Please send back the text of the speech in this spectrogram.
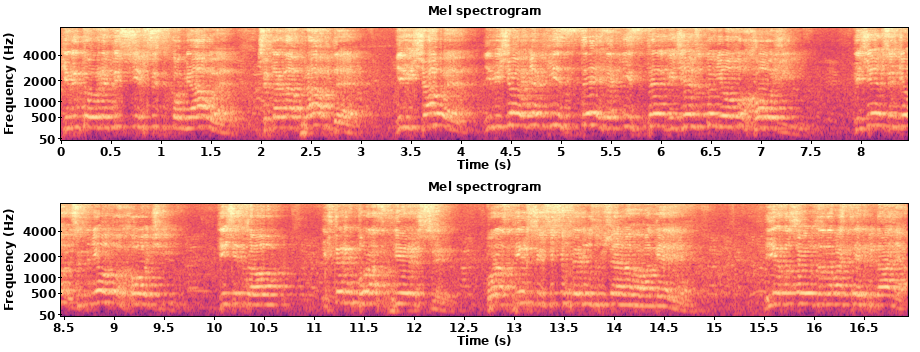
kiedy teoretycznie wszystko miałem, że tak naprawdę nie widziałem, nie wiedziałem jaki jest cel, jaki jest cel, wiedziałem, że to nie o to chodzi. Wiedziałem, że nie, że to nie o to chodzi. Wiecie co? I wtedy po raz pierwszy, po raz pierwszy w życiu wtedy usłyszałem Ewangelię. I ja zacząłem zadawać sobie pytania.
